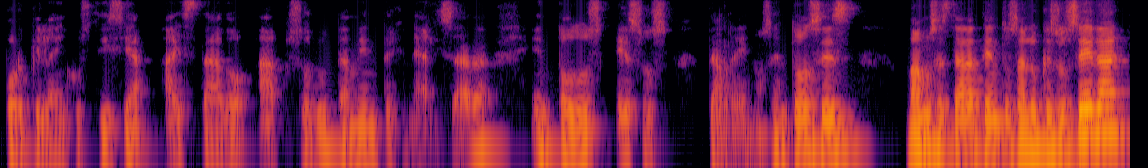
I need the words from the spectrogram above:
porque la injusticia ha estado absolutamente generalizada en todos esos terrenos. Entonces, vamos a estar atentos a lo que suceda.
